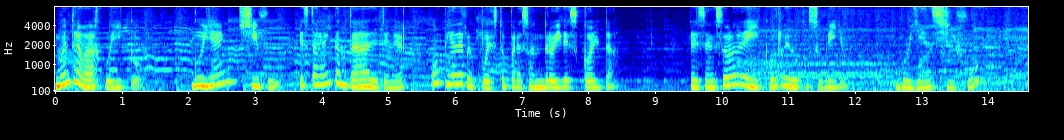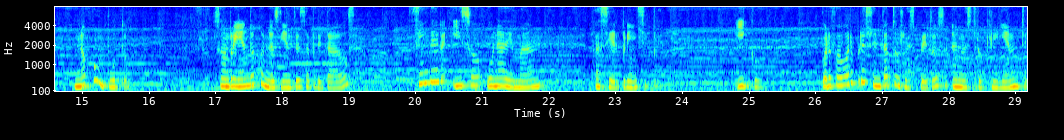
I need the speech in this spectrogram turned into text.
Buen trabajo, Iko. Guyen Shifu estará encantada de tener un pie de repuesto para su androide escolta. El sensor de Ico redujo su brillo. ¿Guyen Shifu? No computo. Sonriendo con los dientes apretados, Cinder hizo un ademán hacia el príncipe. Ico, por favor presenta tus respetos a nuestro cliente.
